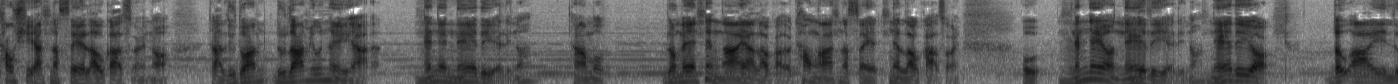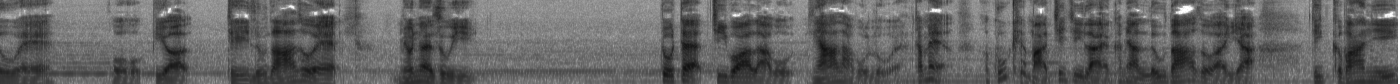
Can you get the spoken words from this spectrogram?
1820လောက်ကဆိုရင်တော့ဒါလူသားလူသားမျိုးနွယ်ရနည်းနည်းနည်းသေးရလေနော်ဒါမှမဟုတ်လွန်ခဲ့တဲ့နှစ်900လောက်ကတော့1520နှစ်လောက်ကဆိုရင်ဟိုနည်းနည်းရောနည်းသေးရလေနော်နည်းသေးရောဒုတ်အားရလိုပဲဟိုပြီးတော့ဒီလူသားဆိုရဲ့ မျိုးနွယ်စုကြီးတိုးတက်ကြီးပွားလာဖို့များလာဖို့လိုတယ်ဒါပေမဲ့အခုခေတ်မှာကြည့်ကြည့်လိုက်ရင်ခမရလူသားဆိုတာကြီးကဒီကဘာကြီး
